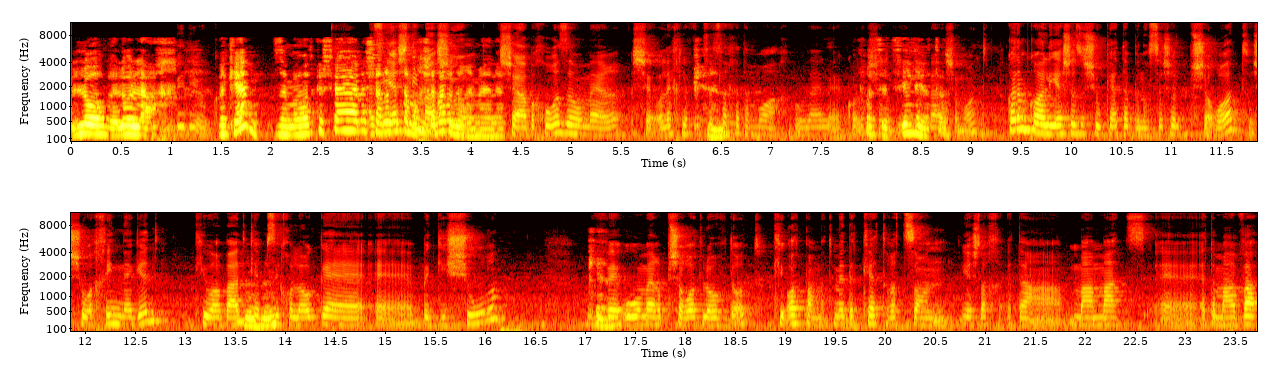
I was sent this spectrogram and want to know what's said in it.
לו ולא לך. בדיוק. וכן, זה מאוד קשה לשנות את אז יש לי המחשבה משהו האלה. שהבחור הזה אומר, שהולך לפוצץ כן. לך את המוח, ואולי לכל אותו. וההאשמות. קודם כל, יש איזשהו קטע בנושא של פשרות, שהוא הכי נגד, כי הוא עבד מהמם. כפסיכולוג אה, אה, בגישור. כן. והוא אומר פשרות לא עובדות, כי עוד פעם, את מדכאת רצון, יש לך את המאמץ, אה, את המאבק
